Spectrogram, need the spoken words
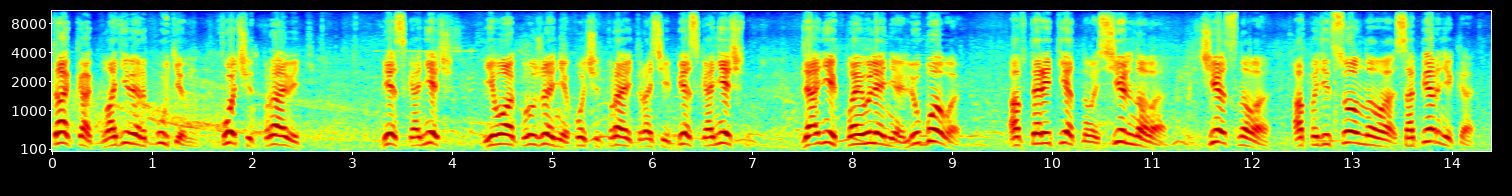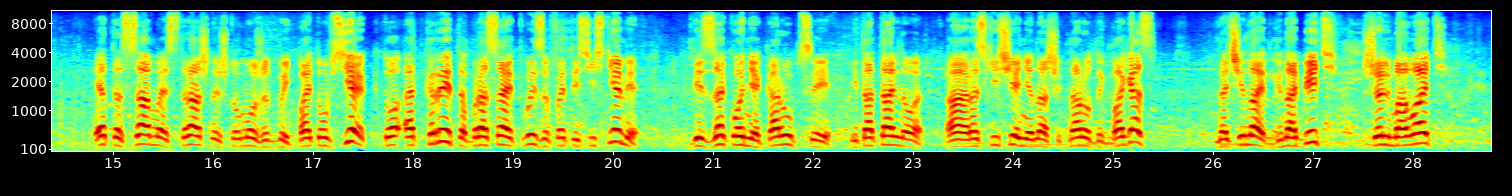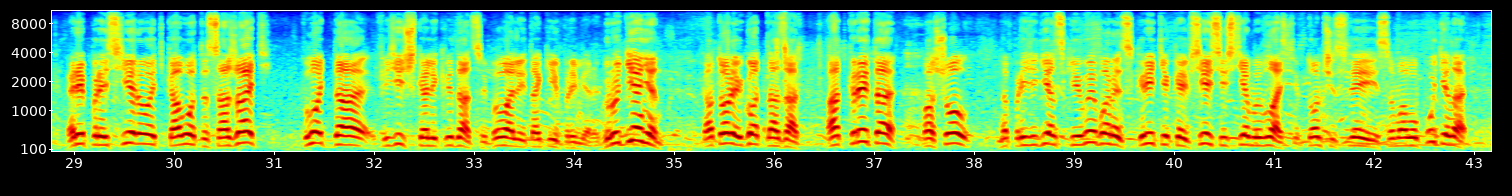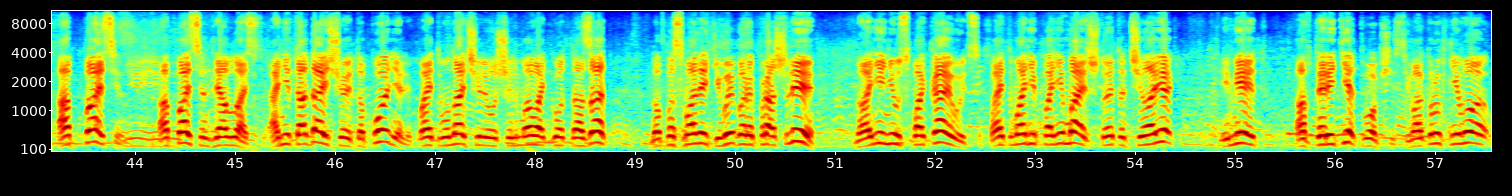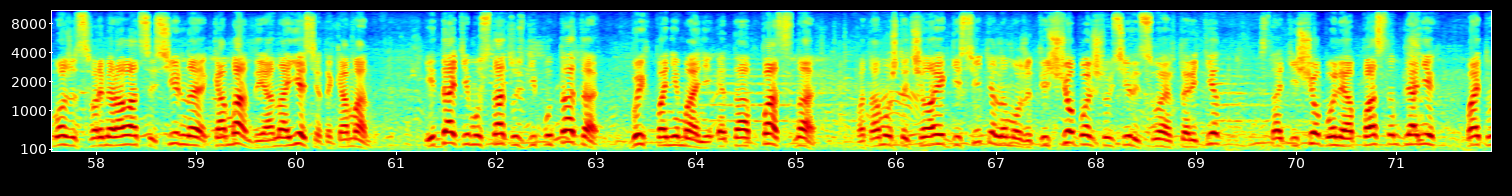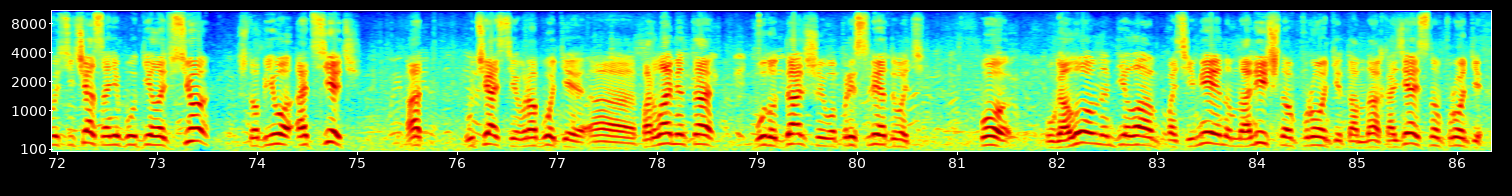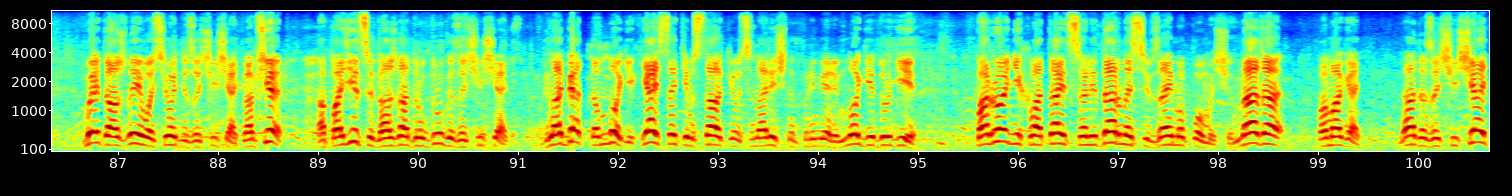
так как Владимир Путин хочет править бесконечно, его окружение хочет править в России бесконечно, для них появление любого авторитетного, сильного, честного, оппозиционного соперника – это самое страшное, что может быть. Поэтому все, кто открыто бросает вызов этой системе, беззакония, коррупции и тотального а, расхищения наших народных богатств, начинает гнобить, шельмовать, репрессировать, кого-то сажать, вплоть до физической ликвидации. Бывали и такие примеры. Грудинин, который год назад открыто пошел на президентские выборы с критикой всей системы власти, в том числе и самого Путина, опасен, опасен для власти. Они тогда еще это поняли, поэтому начали его шельмовать год назад, но посмотрите, выборы прошли, но они не успокаиваются, поэтому они понимают, что этот человек имеет авторитет в обществе. Вокруг него может сформироваться сильная команда, и она есть, эта команда. И дать ему статус депутата, в их понимании, это опасно. Потому что человек действительно может еще больше усилить свой авторитет, стать еще более опасным для них. Поэтому сейчас они будут делать все, чтобы его отсечь от участия в работе э, парламента, будут дальше его преследовать по уголовным делам, по семейным, на личном фронте, там, на хозяйственном фронте. Мы должны его сегодня защищать. Вообще оппозиция должна друг друга защищать. Гнобят-то многих. Я с этим сталкивался на личном примере, многие другие. Порой не хватает солидарности, взаимопомощи. Надо помогать, надо защищать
